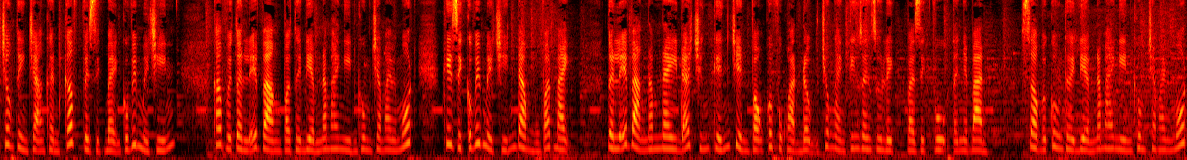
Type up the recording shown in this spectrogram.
trong tình trạng khẩn cấp về dịch bệnh COVID-19. Khác với tuần lễ vàng vào thời điểm năm 2021, khi dịch COVID-19 đang bùng phát mạnh. Tuần lễ vàng năm nay đã chứng kiến triển vọng khôi phục hoạt động trong ngành kinh doanh du lịch và dịch vụ tại Nhật Bản. So với cùng thời điểm năm 2021,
